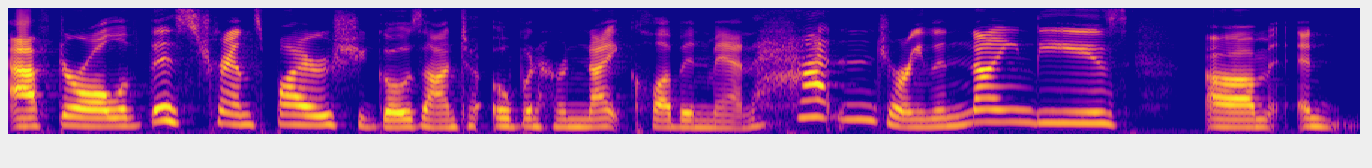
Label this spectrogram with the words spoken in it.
After all of this transpires, she goes on to open her nightclub in Manhattan during the 90s. Um, and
